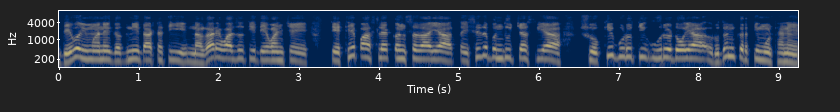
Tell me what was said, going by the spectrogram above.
देवविमाने गगनी दाटती नगारे वाजवती देवांचे. तेथे पासल्या कंस जाया तैसेच बंधूच्या स्त्रिया शोकी बुडुती उर डोया रुदन करती मोठ्याने.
